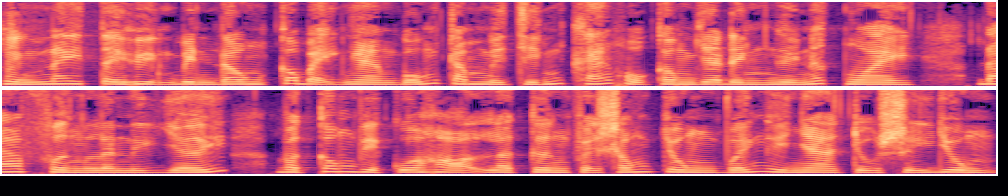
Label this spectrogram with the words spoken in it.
Hiện nay tại huyện Bình Đông có 7.419 kháng hộ công gia đình người nước ngoài, đa phần là nữ giới và công việc của họ là cần phải sống chung với người nhà chủ sử dụng.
